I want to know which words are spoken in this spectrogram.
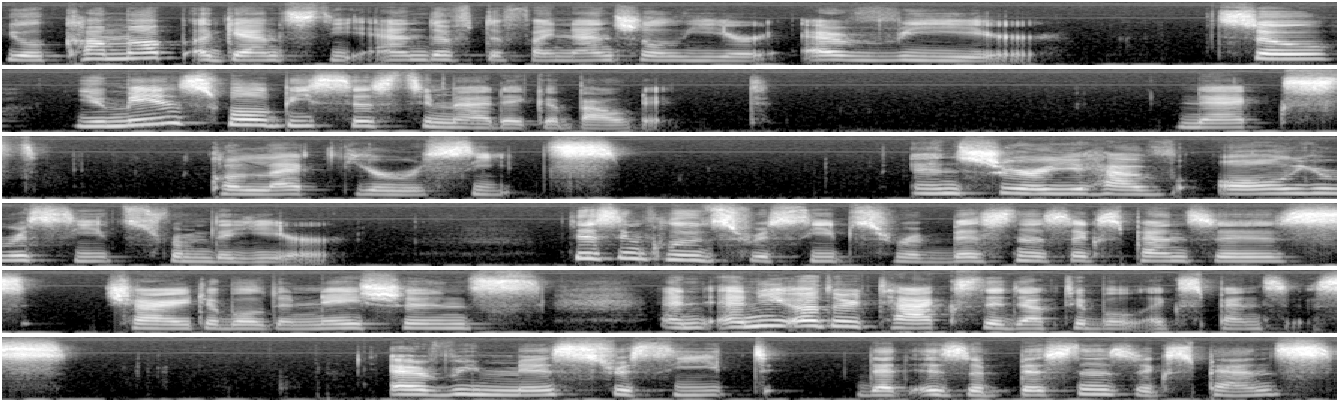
you'll come up against the end of the financial year every year, so you may as well be systematic about it. Next, collect your receipts. Ensure you have all your receipts from the year. This includes receipts for business expenses, charitable donations, and any other tax deductible expenses. Every missed receipt that is a business expense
